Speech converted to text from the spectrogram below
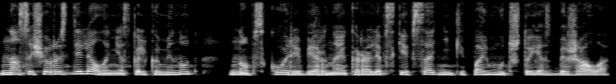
Нас еще разделяло несколько минут, но вскоре верные королевские всадники поймут, что я сбежала.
